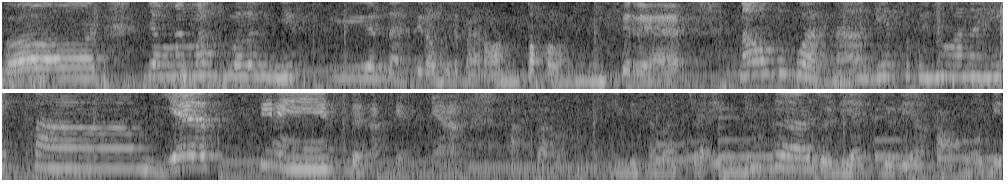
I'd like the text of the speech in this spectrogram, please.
god, jangan malas-malas nyisir. Nanti rambutnya pada rontok kalau menyisir ya. Nah, untuk warna, dia sukanya warna hitam. Yes, finish. Dan akhirnya, kasar ini bisa bacain juga zodiak-zodiak kamu di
